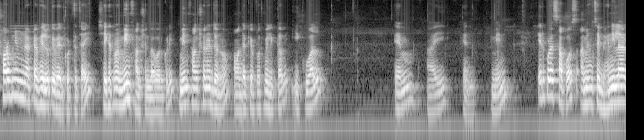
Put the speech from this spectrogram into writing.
সর্বনিম্ন একটা ভ্যালুকে বের করতে চাই সেই ক্ষেত্রে আমরা মিন ফাংশন ব্যবহার করি। মিন ফাংশনের জন্য আমাদেরকে প্রথমে লিখতে হবে equal M I N min এরপরে সাপোজ আমি হচ্ছে ভ্যানিলার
